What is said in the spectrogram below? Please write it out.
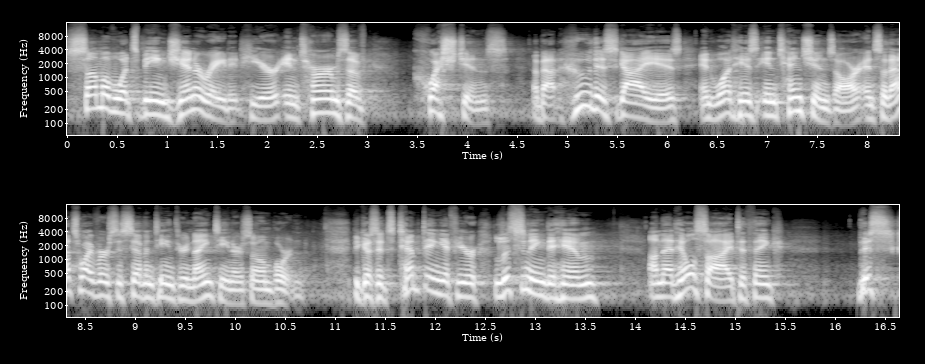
some of what's being generated here in terms of questions about who this guy is and what his intentions are. And so that's why verses 17 through 19 are so important. Because it's tempting if you're listening to him on that hillside to think, this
